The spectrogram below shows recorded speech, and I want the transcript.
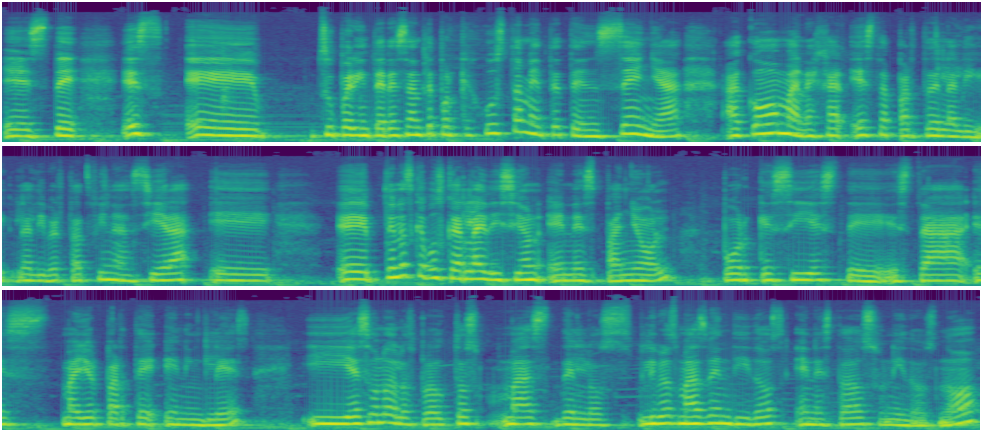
Este es eh, súper interesante porque justamente te enseña a cómo manejar esta parte de la, la libertad financiera. Eh, eh, tienes que buscar la edición en español porque sí este, está, es mayor parte en inglés y es uno de los productos más, de los libros más vendidos en Estados Unidos, ¿no?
